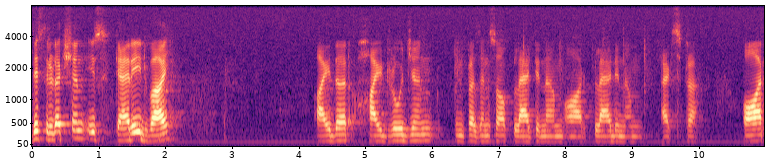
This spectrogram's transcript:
This reduction is carried by either hydrogen in presence of platinum or palladium, etc. Or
